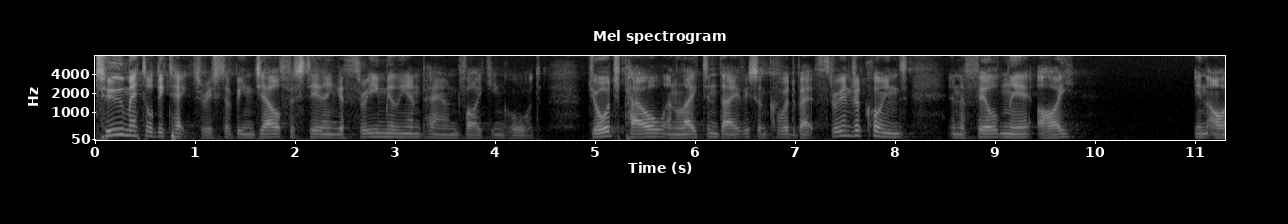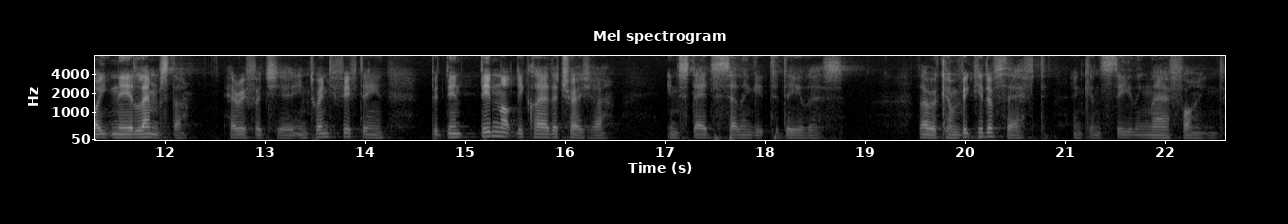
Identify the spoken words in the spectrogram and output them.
Two metal detectorists have been jailed for stealing a 3 million pound Viking hoard. George Powell and Layton Davies uncovered about 300 coins in a field near Eye, in Eye near Leominster. Herefordshire in 2015, but did not declare the treasure, instead, selling it to dealers. They were convicted of theft and concealing their find.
